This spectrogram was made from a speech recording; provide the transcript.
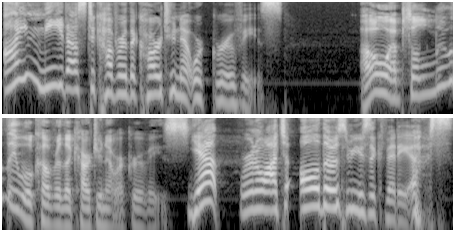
I need us to cover the Cartoon Network Groovies. Oh, absolutely, we'll cover the Cartoon Network groovies. Yep, we're going to watch all those music videos.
